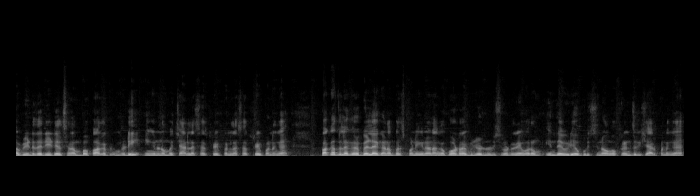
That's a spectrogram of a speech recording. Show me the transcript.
அப்படின்றத டீட்டெயில்ஸ் நம்ம பார்க்கறதுக்கு முன்னாடி நீங்கள் நம்ம சேனலை சப்ஸ்கிரைப் பண்ணலாம் சப்ஸ்கிரைப் பண்ணுங்கள் பக்கத்தில் இருக்கிற பெல் ஐக்கானை ப்ரெஸ் பண்ணிங்கன்னா நாங்கள் போடுற வீடியோ நோட்டிஸ் உடனே வரும். இந்த வீடியோ பிடிச்சினா உங்கள் ஃப்ரெண்ட்ஸுக்கு ஷேர் பண்ணுங்கள்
